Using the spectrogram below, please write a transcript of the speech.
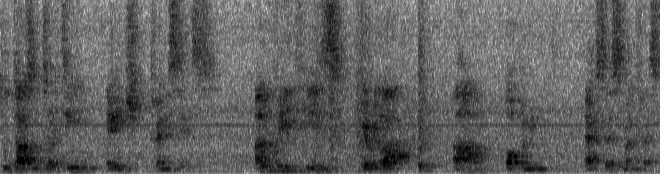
2013, age 26. I'll read his guerrilla um, open access manifesto.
